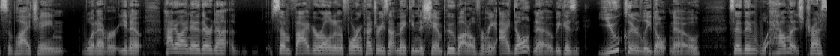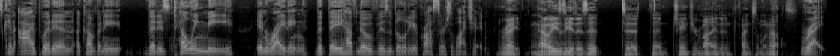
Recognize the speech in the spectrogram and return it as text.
supply chain, whatever? You know, how do I know they're not? Some five year old in a foreign country is not making the shampoo bottle for me. I don't know because you clearly don't know. So then, how much trust can I put in a company that is telling me in writing that they have no visibility across their supply chain? right. And how easy it is it to then change your mind and find someone else? Right.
